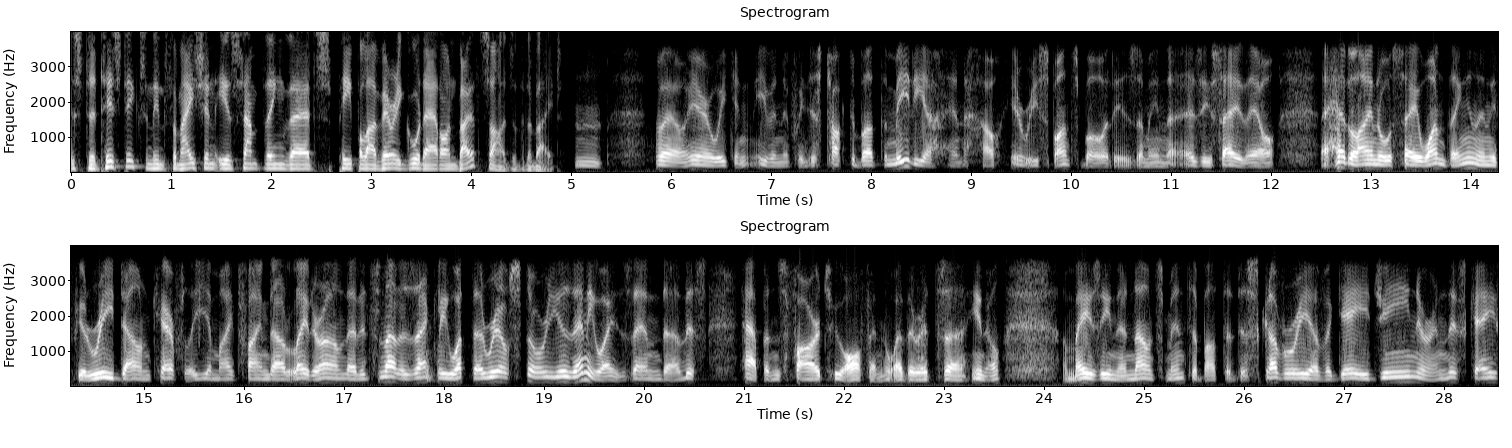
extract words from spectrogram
statistics and information is something that people are very good at on both sides of the debate. Well, here we can, even if we just talked about the media and how irresponsible it is. I mean, as you say, they'll a headline will say one thing, and then if you read down carefully, you might find out later on that it's not exactly what the real story is, anyways. And uh, this happens far too often. Whether it's uh, you know, amazing announcement about the discovery of a gay gene, or in this case,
